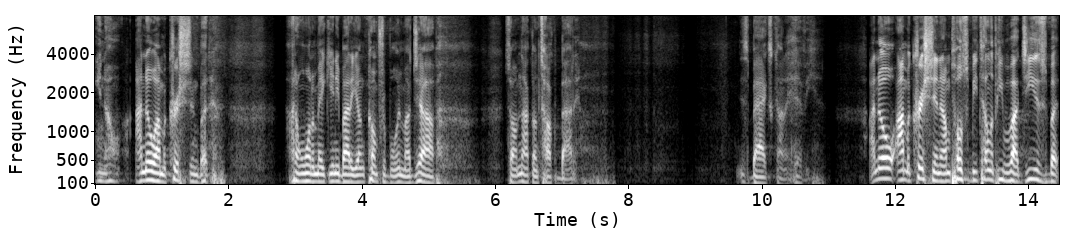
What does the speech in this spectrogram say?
you know, I know I'm a Christian, but I don't want to make anybody uncomfortable in my job, so I'm not going to talk about it. This bag's kind of heavy. I know I'm a Christian I'm supposed to be telling people about Jesus, but,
